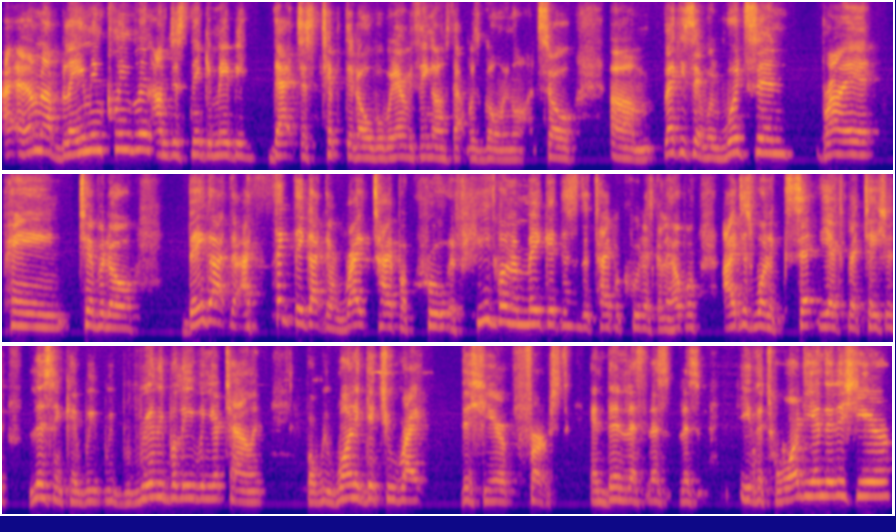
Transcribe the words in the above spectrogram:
I- and I'm not blaming Cleveland. I'm just thinking maybe that just tipped it over with everything else that was going on. So um, like you said, with Woodson, Bryant, Payne, Thibodeau, they got the I think they got the right type of crew. If he's gonna make it, this is the type of crew that's gonna help him. I just want to set the expectation. Listen, kid, we, we really believe in your talent, but we want to get you right this year first. And then let's let's let's either toward the end of this year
